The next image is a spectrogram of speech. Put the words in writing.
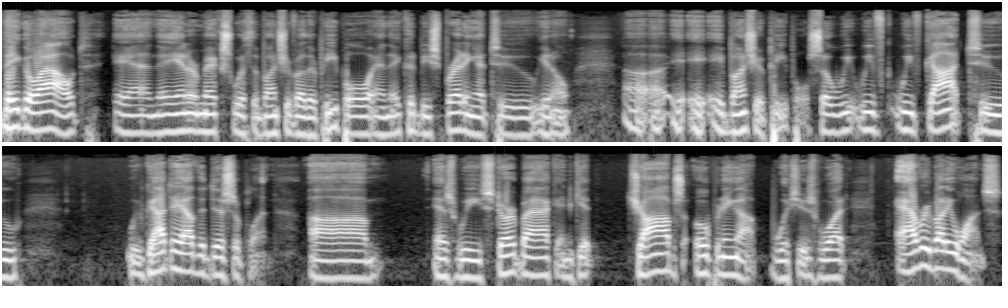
they go out and they intermix with a bunch of other people, and they could be spreading it to you know uh, a, a, bunch of people. So we, we've we've got to we've got to have the discipline um, as we start back and get jobs opening up, which is what everybody wants.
